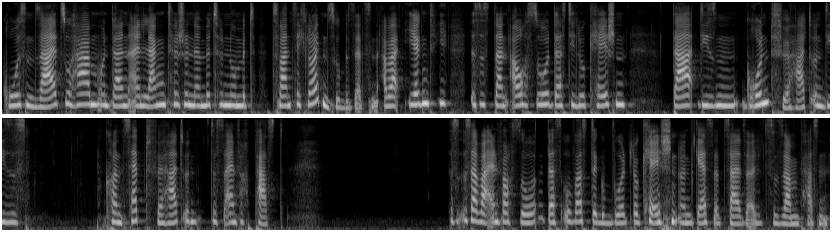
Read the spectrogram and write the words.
großen Saal zu haben und dann einen langen Tisch in der Mitte nur mit 20 Leuten zu besetzen. Aber irgendwie ist es dann auch so, dass die Location da diesen Grund für hat und dieses Konzept für hat und das einfach passt. Es ist aber einfach so, dass oberste Geburt, Location und Gästezahl sollte zusammenpassen.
